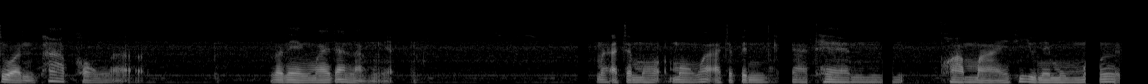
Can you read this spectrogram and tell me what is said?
ส่วนภาพของอระแนงไม้ด้านหลังเนี่ย มันอาจจะมองมองว่าอาจจะเป็นการแทนความหมายที่อยู่ในมุมมืด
